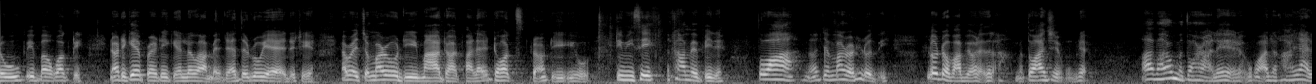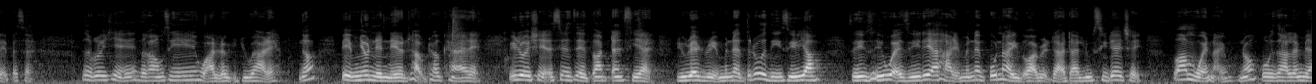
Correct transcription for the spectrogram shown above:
လိုဘူး paper work တွေနော်တကယ် practical လုပ်ရမယ်ဒါသူတို့ရဲ့ဒီနောက်ပြီးကျမတို့ဒီမှာ dot ပါလဲ dot နော်ဒီဟို TVC အခမဲ့ပေးတယ်သွားနော်ကျမတို့လွတ်သည်လွတ်တော့ဗာပြောတယ်သလားမသွားချင်ဘူးတဲ့အာဘာလို့မသွားတာလဲတဲ့ဟိုကအလကားရတယ်ပတ်စံ ဆိုလို့ရှိရင်သကောင်စင်းဟိုအလုပ်ယူရတယ်နော်ပြီးမြို့နယ်နေထောက်ထောက်ခံရတယ်ပြီးလို့ရှိရင်အစင်စင်သွားတန်းစီရတယ်ယူရက်တွေမနဲ့သူတို့ဒီဈေးရောက်ဈေးဈေးဝယ်ဈေးတဲ့ဟာတွေမနဲ့9နာရီသွားပြီဒါဒါလူစီတဲ့အချိန်သွားမဝယ်နိုင်ဘူးနော်ကိုစားလည်းမြ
